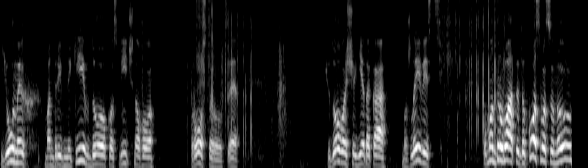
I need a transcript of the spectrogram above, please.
юних мандрівників до космічного простору. Це чудово, що є така можливість помандрувати до космосу. Ну,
